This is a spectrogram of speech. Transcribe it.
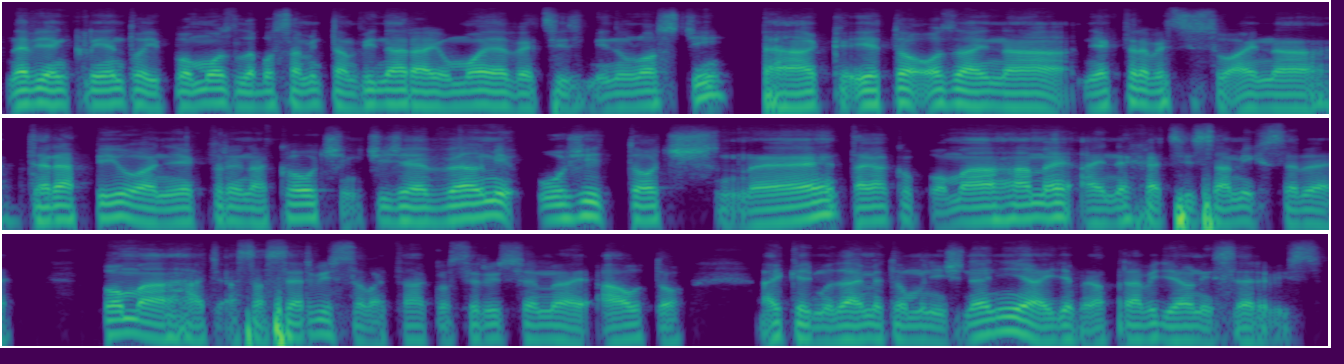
neviem klientovi pomôcť, lebo sa mi tam vynárajú moje veci z minulosti, tak je to ozaj na, niektoré veci sú aj na terapiu a niektoré na coaching. Čiže je veľmi užitočné, tak ako pomáhame, aj nechať si samých sebe pomáhať a sa servisovať, tak ako servisujeme aj auto, aj keď mu dajme tomu nič není a ideme na pravidelný servis.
